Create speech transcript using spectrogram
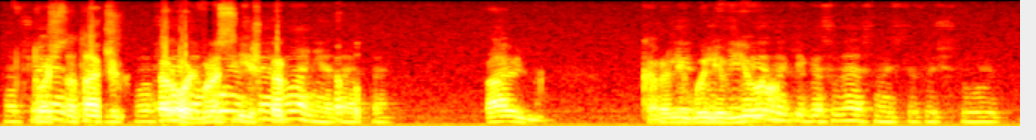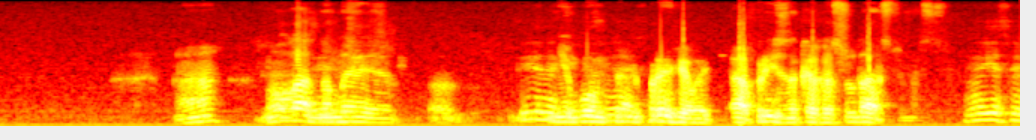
Вообще, точно так же, как король это в России. король, так-то. Правильно. Короли Какие- были в какие Европе. признаки государственности существуют? А? Ну ладно, мы э, не будем перепрыгивать о признаках государственности. Ну, если,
